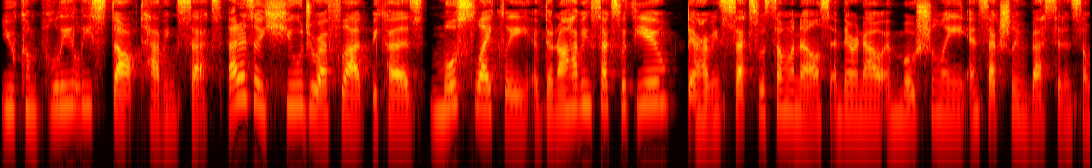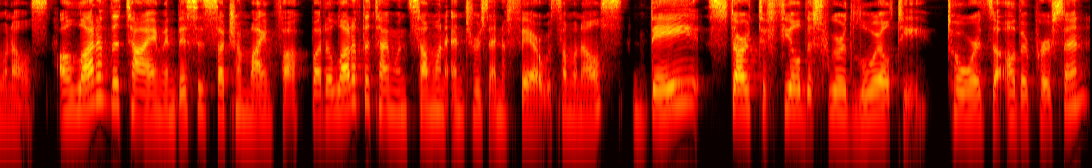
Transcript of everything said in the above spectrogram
you completely stopped having sex. That is a huge red flag because most likely, if they're not having sex with you, they're having sex with someone else and they're now emotionally and sexually invested in someone else. A lot of the time, and this is such a mind fuck, but a lot of the time when someone enters an affair with someone else, they start to feel this weird loyalty towards the other person.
